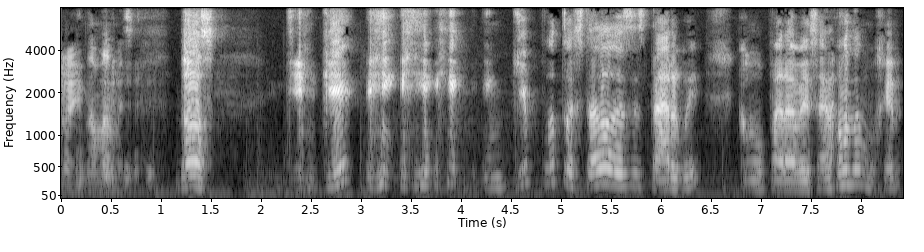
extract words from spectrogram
güey, no mames. Dos, ¿en qué? ¿En qué puto estado debes estar, güey? Como para besar a una mujer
